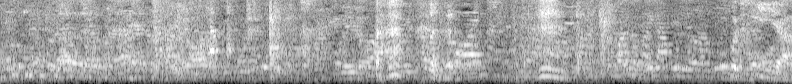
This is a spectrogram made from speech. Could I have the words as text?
ว ดฉี่อะ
